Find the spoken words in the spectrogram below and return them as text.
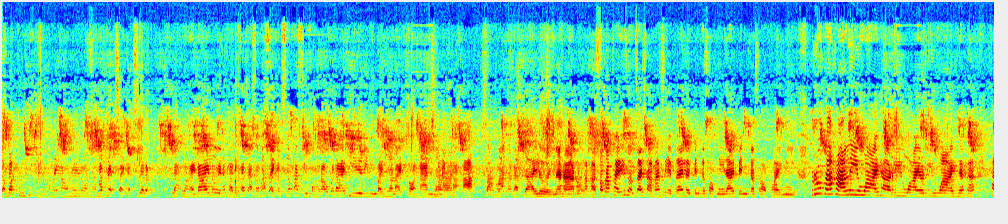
สำหรับคุณผู้หญิงนะคะไม่เอาแน่นอน สามารถแมทใส่กับเสื้อแบบหลากหลายได้เลยนะคะ ลูกค้าจ๋าสามารถใส่กับเสื้อผ้าซิวของเราก็ได้ที่รีวิวไปเมื่อไลฟ์ก่อนหน้านี้นะคะ สามารถอัดได้เลยนะคะใช่ลูกค้าคะสำหรับใครที่สนใจสามารถเสียบได้เลยเป็นกระสอบนี้ได้เป็นกระสอบใหม่มีลูกค้าคะรีวายค่ะรีวายรีวายนะคะใคร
